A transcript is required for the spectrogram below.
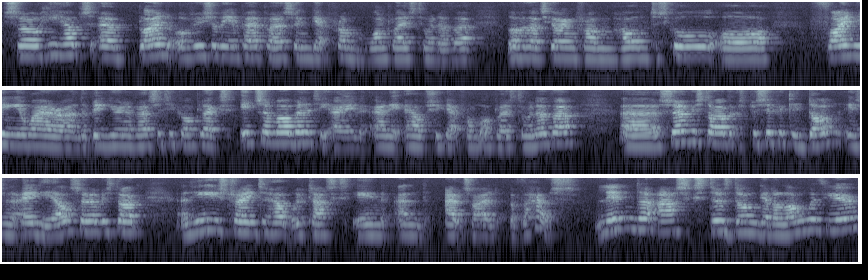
so he helps a blind or visually impaired person get from one place to another, whether that's going from home to school or finding your way around the big university complex. It's a mobility aid and it helps you get from one place to another. Uh, service dog, specifically Don, is an ADL service dog and he is trained to help with tasks in and outside of the house. Linda asks, does Don get along with you?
